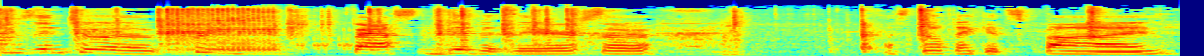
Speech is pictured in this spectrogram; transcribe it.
Comes into a pretty fast divot there, so I still think it's fine.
